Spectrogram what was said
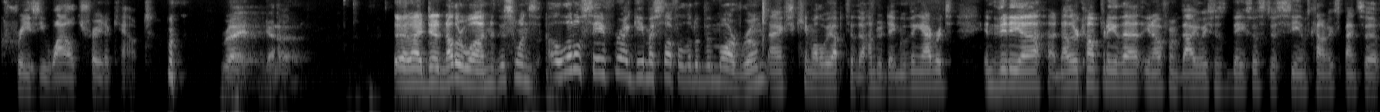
crazy wild trade account. right. Got it and I did another one. This one's a little safer. I gave myself a little bit more room. I actually came all the way up to the 100 day moving average. Nvidia, another company that, you know, from valuations basis just seems kind of expensive.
